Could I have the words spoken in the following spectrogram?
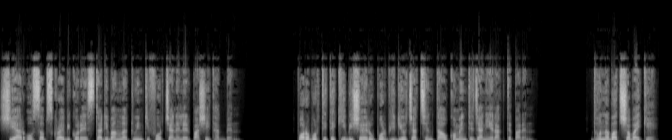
শেয়ার ও সাবস্ক্রাইব করে স্টাডি বাংলা টোয়েন্টি চ্যানেলের পাশেই থাকবেন। পরবর্তীতে কি বিষয়ের উপর ভিডিও চাচ্ছেন তাও কমেন্টে জানিয়ে রাখতে পারেন। ধন্যবাদ সবাইকে।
